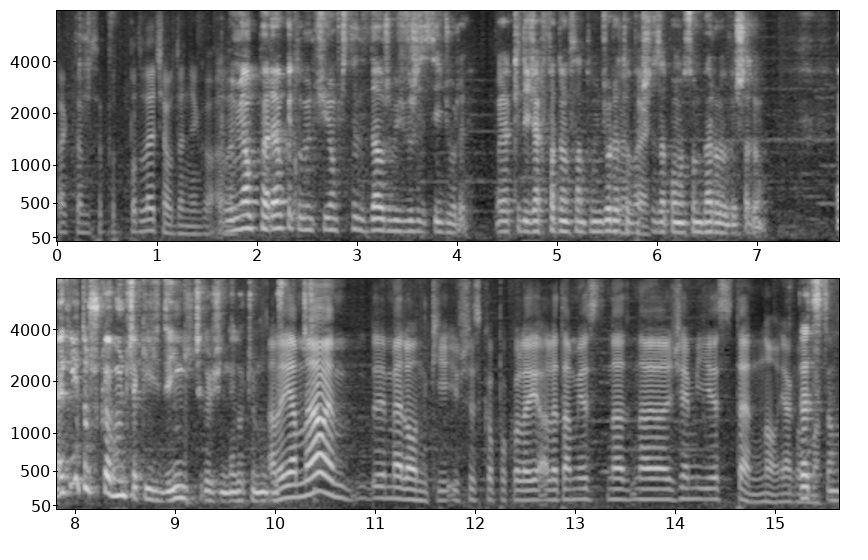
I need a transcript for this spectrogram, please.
tak tam sobie pod, podleciał do niego, ale... Jakbym miał perełkę, to bym ci ją wtedy dał, żebyś wyszedł z tej dziury. Bo ja kiedyś jak wpadłem w tamtą dziurę, to No właśnie tak. za pomocą berły wyszedłem. A jak nie, to szukałbym ci jakiejś dyni, czy czegoś innego, czym. Ale ja miałem y, melonki i wszystko po kolei, ale tam jest, na, na ziemi jest ten, no jak on ma? Redstone.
